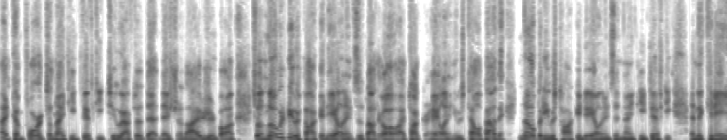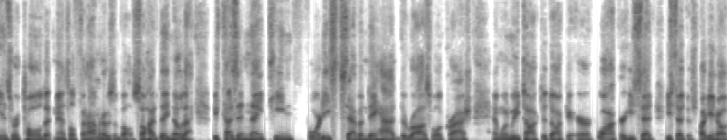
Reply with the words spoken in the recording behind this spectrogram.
not come forward till 1952 after the detonation of the hydrogen bomb. So nobody was talking to aliens. It's not like, oh, I talked to an alien. He was telepathic. Nobody was talking to aliens in 1950. And the Canadians were told that mental phenomena was involved. So how did they know that? Because in 1947 they had the Roswell crash. And when we talked to Dr. Eric Walker, he said, he said this, how do you know?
